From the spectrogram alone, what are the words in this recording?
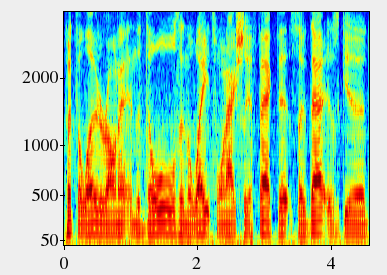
put the loader on it, and the duals and the weights won't actually affect it, so that is good.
